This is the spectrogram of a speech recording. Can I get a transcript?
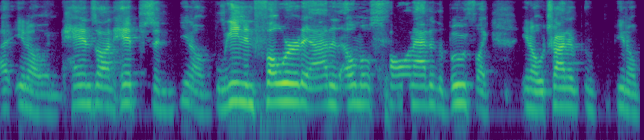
uh, you know, and hands on hips and, you know, leaning forward out of almost falling out of the booth, like, you know, trying to, you know,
